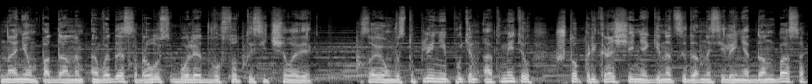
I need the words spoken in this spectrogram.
На нем, по данным МВД, собралось более 200 тысяч человек. В своем выступлении Путин отметил, что прекращение геноцида населения Донбасса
